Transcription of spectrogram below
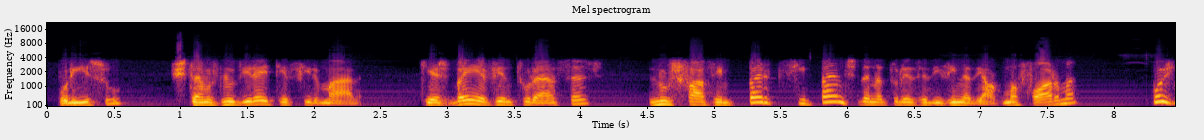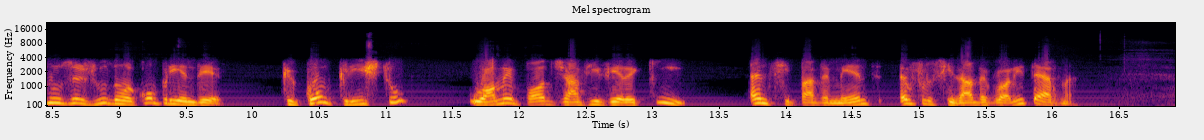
Por isso, estamos no direito de afirmar que as bem-aventuranças nos fazem participantes da natureza divina de alguma forma, pois nos ajudam a compreender que com Cristo o homem pode já viver aqui antecipadamente a felicidade da glória eterna.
